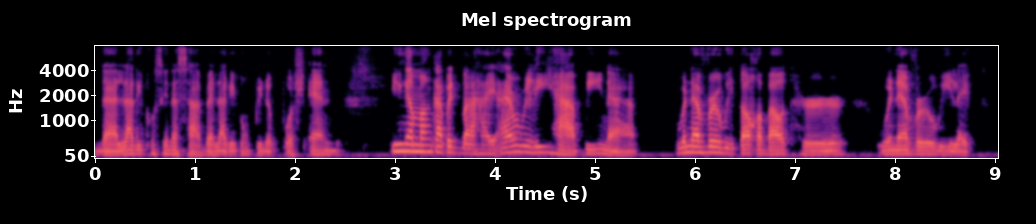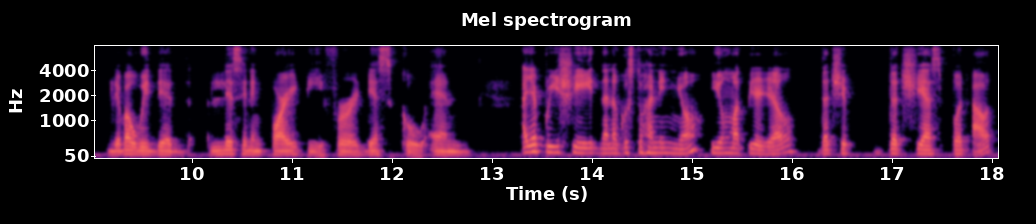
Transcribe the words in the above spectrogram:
na lagi kong sinasabi, lagi kong pinupush. And yun nga mga kapitbahay, I'm really happy na whenever we talk about her, whenever we like, di ba, we did listening party for disco and I appreciate na nagustuhan ninyo yung material that she that she has put out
